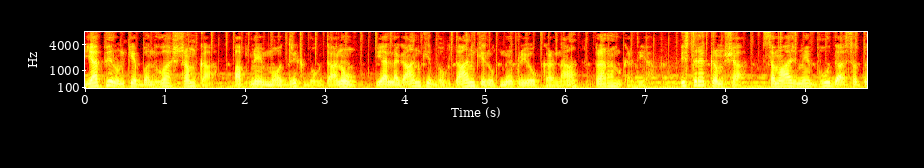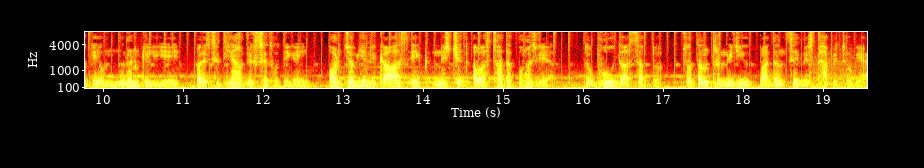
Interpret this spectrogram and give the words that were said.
या फिर उनके बंधुआ श्रम का अपने मौद्रिक भुगतानों या लगान के भुगतान के रूप में प्रयोग करना प्रारंभ कर दिया। इस तरह क्रमशः समाज में भू भूदासत्व के उन्मूलन के लिए परिस्थितियाँ विकसित होती गईं और जब ये विकास एक निश्चित अवस्था तक पहुँच गया तो भू भूदासत्व स्वतंत्र निजी उत्पादन से विस्थापित हो गया।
